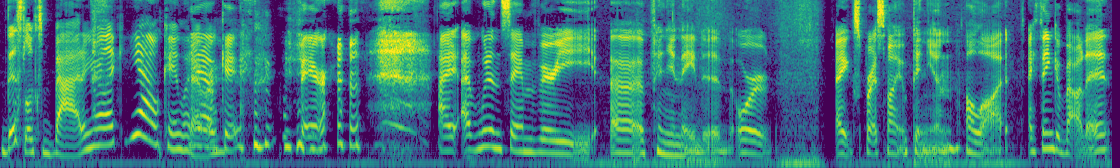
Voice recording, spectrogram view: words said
this looks bad, and you're like, yeah, okay, whatever. Yeah, okay, fair. I I wouldn't say I'm very uh, opinionated or I express my opinion a lot. I think about it.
